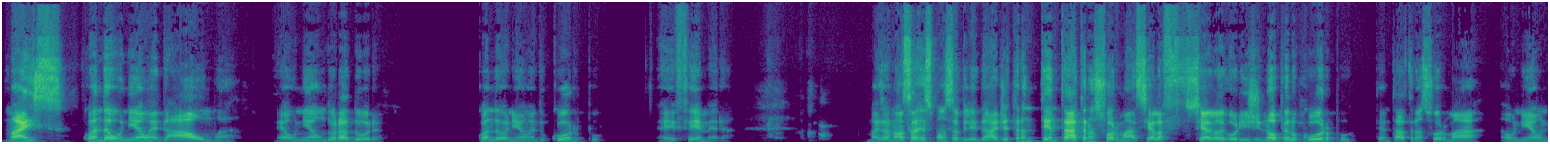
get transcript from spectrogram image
mas quando a união é da alma, é a união douradora. Quando a união é do corpo, é efêmera. Mas a nossa responsabilidade é tra tentar transformar, se ela, se ela originou pelo corpo, tentar transformar a união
